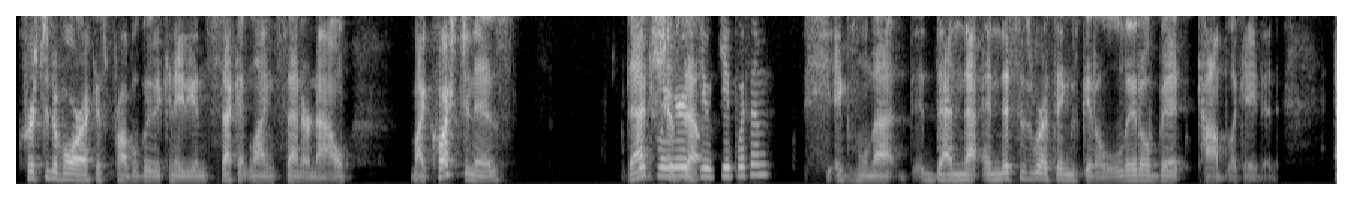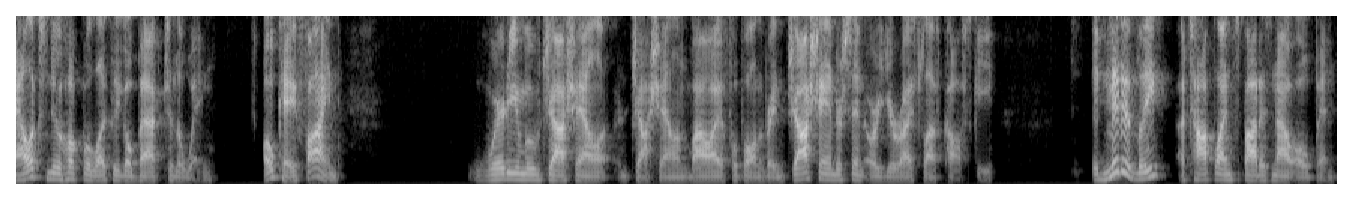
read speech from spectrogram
Christian Dvorak is probably the Canadian second line center now. My question is that Which wingers out, do you keep with him? Well, that then that, and this is where things get a little bit complicated. Alex Newhook will likely go back to the wing. Okay, fine. Where do you move Josh Allen? Josh Allen. Wow, I have football in the brain. Josh Anderson or Uri Slafkovsky. Admittedly, a top line spot is now open.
